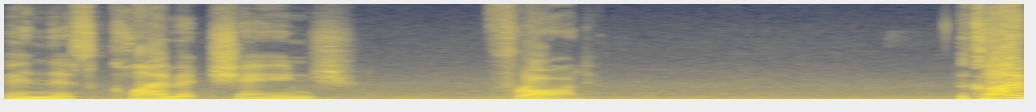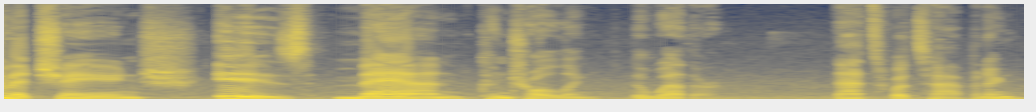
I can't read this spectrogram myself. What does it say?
in this climate change fraud. The climate change is man controlling the weather. That's what's happening.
